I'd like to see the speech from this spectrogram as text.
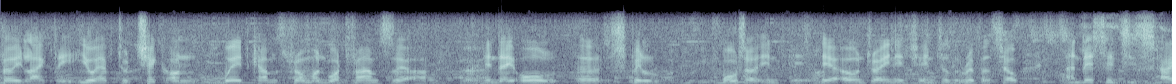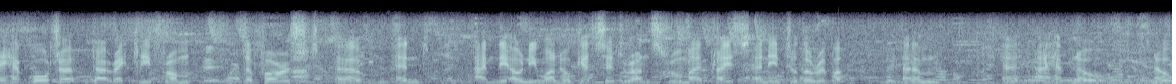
very likely you have to check on where it comes from and what farms there are. And they all uh, spill water in their own drainage into the river. So unless it is, I have water directly from the forest uh, and I'm the only one who gets it, runs through my place and into the river. Um, uh, I have no, no.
